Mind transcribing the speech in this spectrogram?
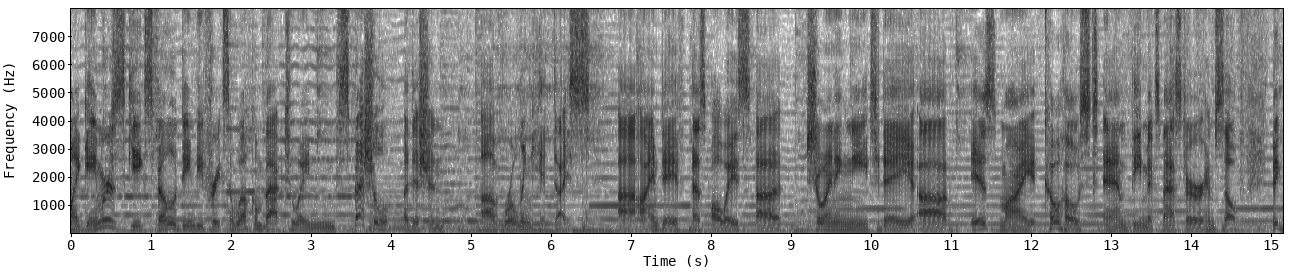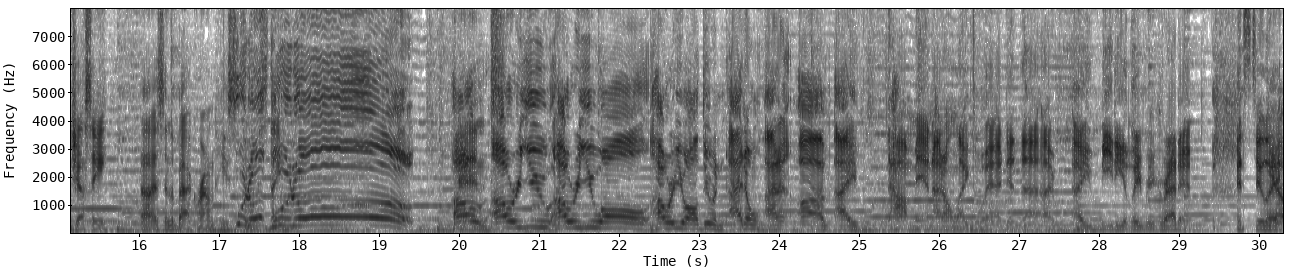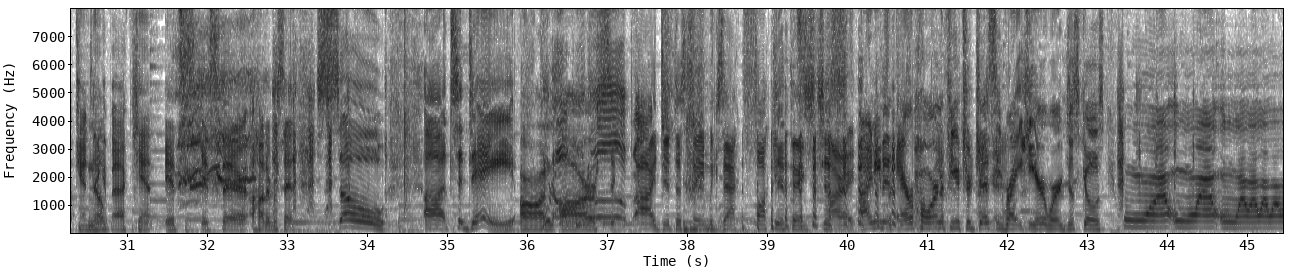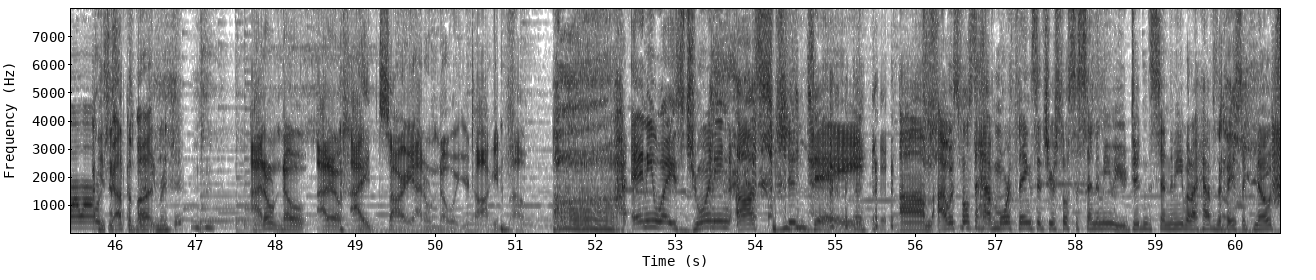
Hello to all my gamers, geeks, fellow D&D freaks, and welcome back to a special edition of Rolling Hit Dice. Uh, I am Dave, as always. Uh, joining me today uh, is my co-host and the mixmaster himself, Big Jesse, uh, is in the background. He's What up? What up? How And- how are you? How are you all? How are you all doing? I don't. I don't- uh, I. Oh man, I don't like the way I did that. I I immediately regret it. It's too late. Yep, Can't nope, take it back. Can't. It's it's there 100%. so, uh, today on What up? our what up? I did the same exact fucking thing. Just, all right. I need an air horn, a future Jesse Okay. right here where it just goes. He's got the button. I don't know. I don't. I sorry. I don't know what you're talking about. Anyways, joining us today, um, I was supposed to have more things that you're supposed to send to me. You didn't send to me, but I have the basic notes.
